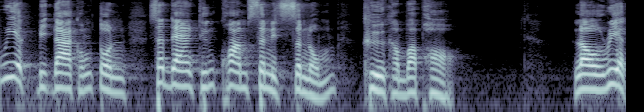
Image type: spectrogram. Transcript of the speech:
เรียกบิดาของตน แสดงถึงความสนิทสนมคือคำว่าพ่อ เราเรียก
